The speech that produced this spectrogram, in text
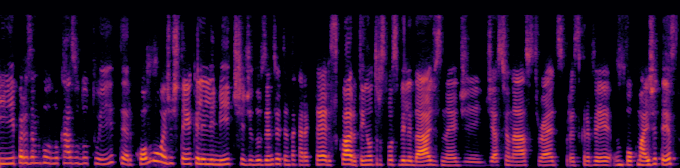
e, por exemplo, no caso do Twitter, como a gente tem aquele limite de 280 caracteres, claro, tem outras possibilidades né, de, de acionar as threads para escrever um pouco mais de texto,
